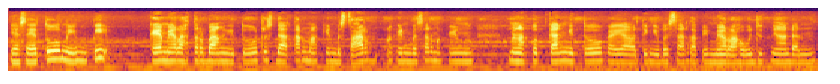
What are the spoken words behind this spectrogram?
ya saya tuh mimpi kayak merah terbang gitu. Terus datang makin besar makin besar makin menakutkan gitu. Kayak tinggi besar tapi merah wujudnya dan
